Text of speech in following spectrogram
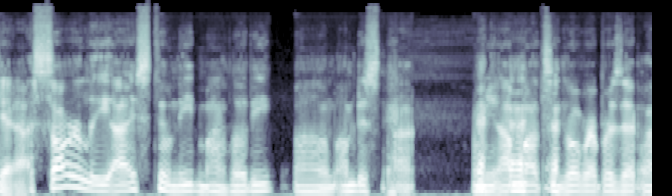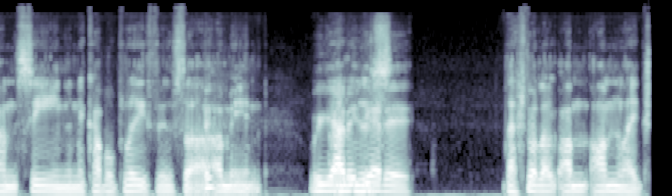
Yeah, sorry, I still need my hoodie. Um, I'm just not. I mean, I'm about to go represent Unseen in a couple places. So I mean, We got to I'm get it. I feel like I'm I'm like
